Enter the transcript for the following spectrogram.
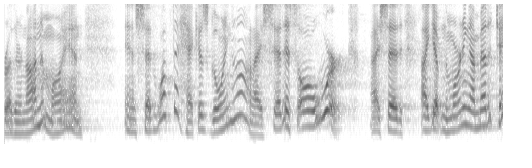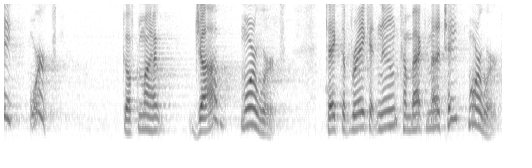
Brother Anandamoy, and, and said, What the heck is going on? I said, It's all work. I said, I get up in the morning, I meditate, work. Go up to my job, more work. Take the break at noon, come back to meditate, more work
